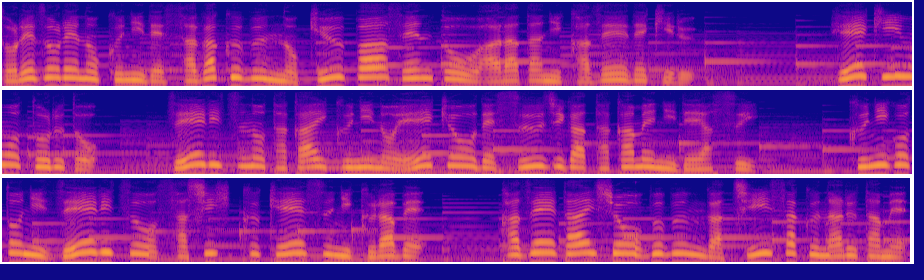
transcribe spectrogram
それぞれの国で差額分の9%を新たに課税できる。平均を取ると、税率の高い国の影響で数字が高めに出やすい。国ごとに税率を差し引くケースに比べ、課税対象部分が小さくなるため、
